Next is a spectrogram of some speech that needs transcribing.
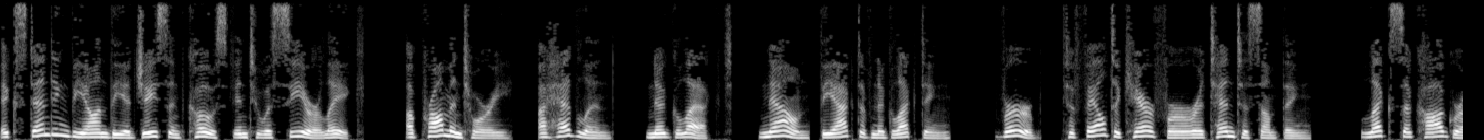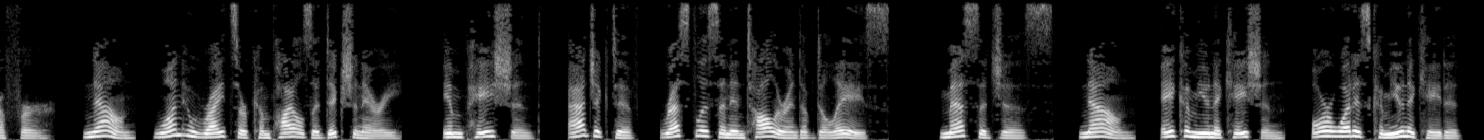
Extending beyond the adjacent coast into a sea or lake. A promontory. A headland. Neglect. Noun. The act of neglecting. Verb. To fail to care for or attend to something. Lexicographer. Noun. One who writes or compiles a dictionary. Impatient. Adjective restless and intolerant of delays. Messages. Noun. A communication. Or what is communicated.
